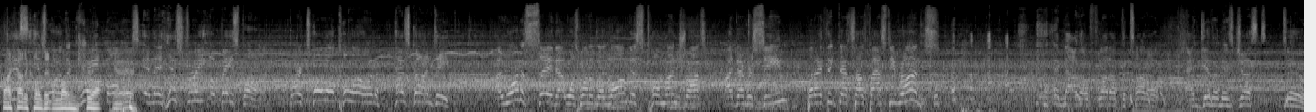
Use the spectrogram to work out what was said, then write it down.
Well, I kind of called it the long trot. Moments in the history of baseball. Bartolo Colon has gone deep. I want to say that was one of the longest home run trots I've ever seen, but I think that's how fast he runs. And now they'll flood up the tunnel and give him his just due.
